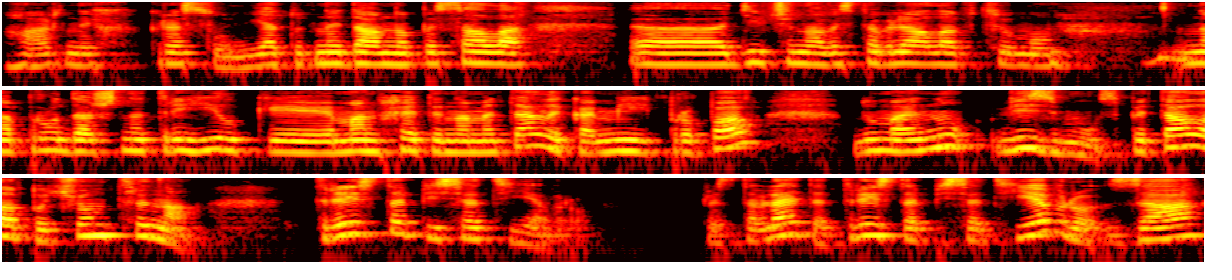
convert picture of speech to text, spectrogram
гарних красунь. Я тут недавно писала, е, дівчина виставляла в цьому на продаж на три гілки манхетина метелика, мій пропав. Думаю, ну візьму. Спитала, по чому ціна? 350 євро. Представляєте, 350 євро за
